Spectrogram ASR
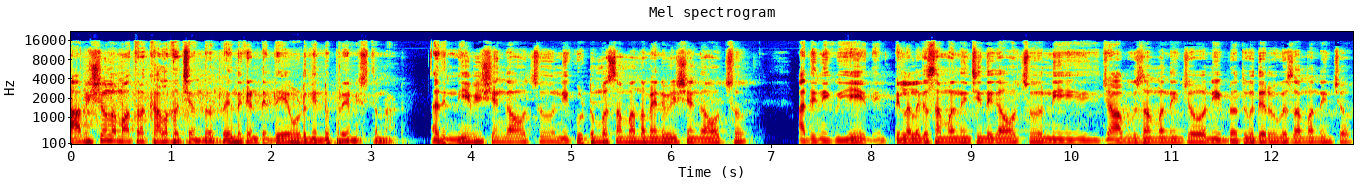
ఆ విషయంలో మాత్రం కలత చెందొద్దు. ఎందుకంటే దేవుడు నిన్ను ప్రేమిస్తున్నాడు. అది నీ విషయం కావచ్చు నీ కుటుంబ సంబంధమైన విషయం కావచ్చు అది నీకు ఏ పిల్లలకు సంబంధించింది కావచ్చు నీ జాబ్కు సంబంధించో నీ బ్రతుకు తెరువుకు సంబంధించో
